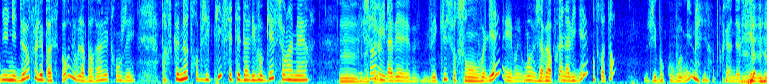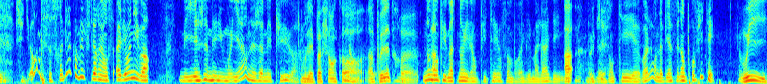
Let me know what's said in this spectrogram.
Ni une ni deux, on fait les passeports, nous vous la barrer à l'étranger. Parce que notre objectif, c'était d'aller voguer sur la mer. Hmm, Richard, il avait vécu sur son voilier, et moi, j'avais appris à naviguer entre-temps. J'ai beaucoup vomi, mais appris à naviguer. J'ai dit, oh, mais ce serait bien comme expérience. Allez, on y va. Mais il n'y a jamais eu moyen, on n'a jamais pu. euh, Vous l'avez pas fait encore Ah, peut-être. euh, Non, ah, non, puis maintenant il est amputé, enfin bon, il est malade et Ah, il a de ok. la santé. euh, voilà, on a bien fait d'en profiter. Oui,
